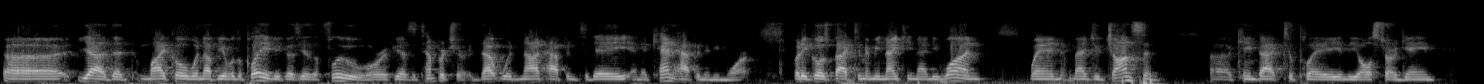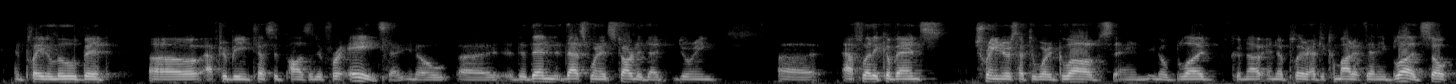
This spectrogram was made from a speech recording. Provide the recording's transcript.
Uh, yeah, that Michael would not be able to play because he has a flu or if he has a temperature. That would not happen today, and it can't happen anymore. But it goes back to maybe 1991 when Magic Johnson uh, came back to play in the All Star game and played a little bit uh, after being tested positive for AIDS. That you know, uh, then that's when it started. That during uh, athletic events, trainers had to wear gloves, and you know, blood could not, and a player had to come out if any blood. So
